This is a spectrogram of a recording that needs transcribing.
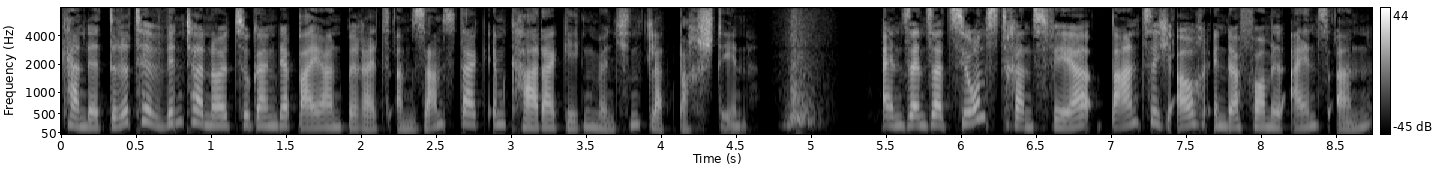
kann der dritte Winterneuzugang der Bayern bereits am Samstag im Kader gegen Mönchengladbach stehen. Ein Sensationstransfer bahnt sich auch in der Formel 1 an.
